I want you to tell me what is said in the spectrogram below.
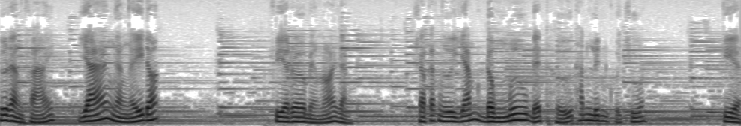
Thưa rằng phải, giá ngàn ấy đó. Phi-e-rơ bèn nói rằng, sao các ngươi dám đồng mưu để thử thánh linh của Chúa? Kìa,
